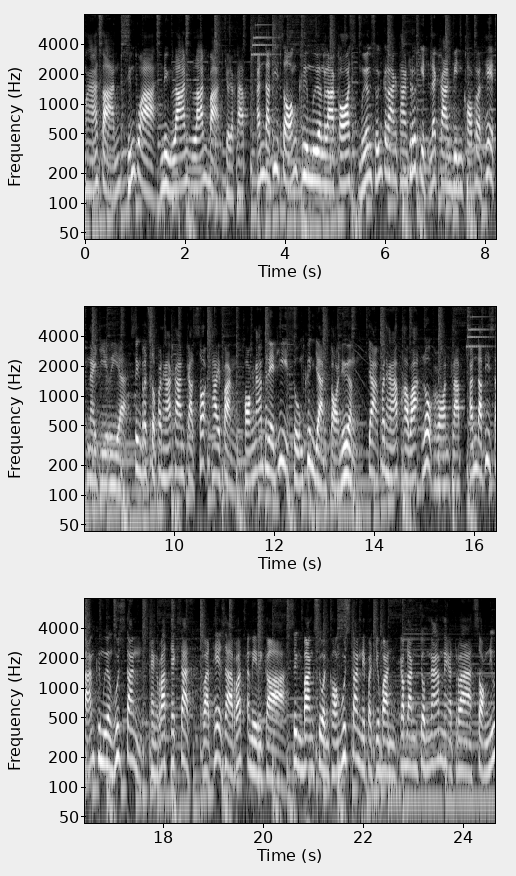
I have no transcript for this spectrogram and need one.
มหาศาลถึงกว่า 1 ล้านล้านบาทเชียวนะครับ อันดับที่ 2 คือเมืองลากอส เมืองศูนย์กลางทางธุรกิจและการบินของประเทศไนจีเรีย ซึ่งประสบปัญหาการกัดเซาะชายฝั่งของน้ำทะเลที่สูงขึ้นอย่างต่อเนื่อง จากปัญหาภาวะโลกร้อนครับ อันดับที่ 3 คือเมืองฮุสตัน แห่งรัฐเท็กซัส ประเทศสหรัฐอเมริกา ซึ่งบางส่วนของฮุสตันในปัจจุบันกำลังจมน้ำในอัตรา 2 นิ้ว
